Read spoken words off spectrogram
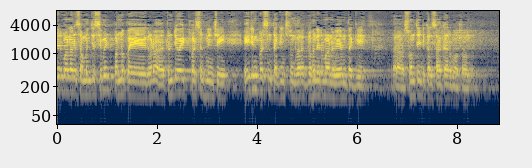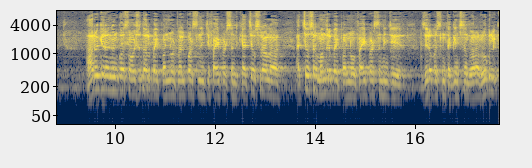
నిర్మాణానికి సంబంధించి సిమెంట్ పన్నుపై కూడా ట్వంటీ ఎయిట్ పర్సెంట్ నుంచి ఎయిటీన్ పర్సెంట్ తగ్గించడం ద్వారా గృహ నిర్మాణ వ్యయం తగ్గి సొంత ఇంటికలు సాకారం అవుతుంది. ఆరోగ్య రంగం కోసం ఔషధాలపై పన్ను ట్వెల్వ్ పర్సెంట్ నుంచి ఫైవ్ పర్సెంట్కి అత్యవసరాల అత్యవసర మందులపై పన్ను ఫైవ్ పర్సెంట్ నుంచి జీరో పర్సెంట్ తగ్గించడం ద్వారా రోగులకి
